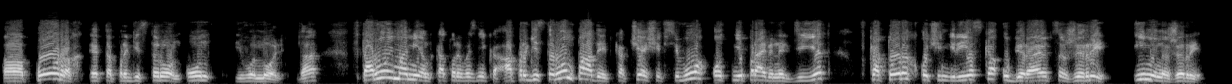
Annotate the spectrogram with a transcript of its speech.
порох – это прогестерон, он его ноль. Да? Второй момент, который возникает, а прогестерон падает, как чаще всего, от неправильных диет, в которых очень резко убираются жиры. Именно жиры.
